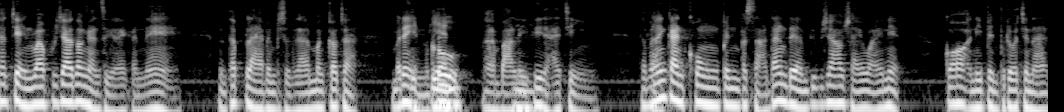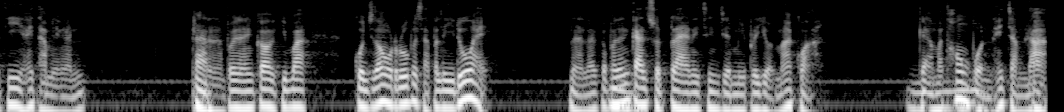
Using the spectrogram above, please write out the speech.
ชัดเจนว่าพระเจ้าต้องการสื่ออะไรกันแน่แต่ถ้าแปลเป็นภาษาไทยมันก็จะไม่ได้เห็นรูปบาลีที่แท้จริง แต่เพราะนั้นการคงเป็นภาษาดั้งเดิมที่พระเจ้าใช้ไว้เนี่ย ก็อันนี้เป็นพุทธวจนะที่ให้ทำอย่างนั้นเพราะฉะนั้นก็คิดว่าควรจะต้องรู้ภาษาบาลีด้วยนะแล้วก็เพราะฉะนั้นการสวดแปลนี่จึงจะมีประโยชน์มากกว่าแกเอามาท่องบนให้จำได้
